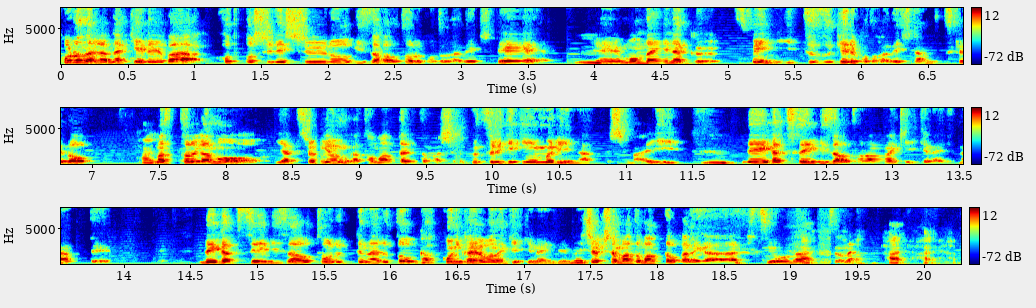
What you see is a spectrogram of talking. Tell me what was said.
コロナがなければ今年で就労ビザを取ることができて、うん。えー問題なくスペインに居続けることができたんですけど、はい。まあそれがもう役所業務が止まったりとかして物理的に無理になってしまい、うん。で、学生ビザを取らなきゃいけないってなって、で、学生ビザを取るってなると、学校に通わなきゃいけないんで、めちゃくちゃまとまったお金が必要なんですよね。はいはいはい。だか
